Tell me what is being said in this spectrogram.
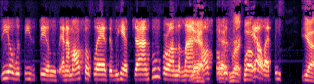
deal with these bills. And I'm also glad that we have John Hoover on the line, Yeah. also Yeah. with Right. Michelle. Well- I think Yeah,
